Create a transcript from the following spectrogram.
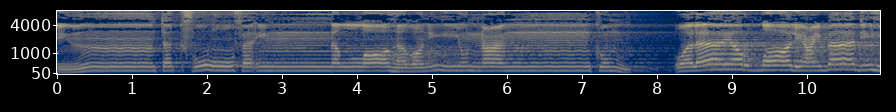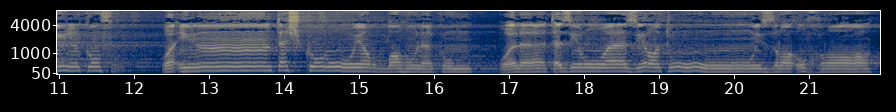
إن تكفروا فإن الله غني عنكم ولا يرضى لعباده الكفر وإن تشكروا يرضه لكم ولا تزر وازرة وزر أخرى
